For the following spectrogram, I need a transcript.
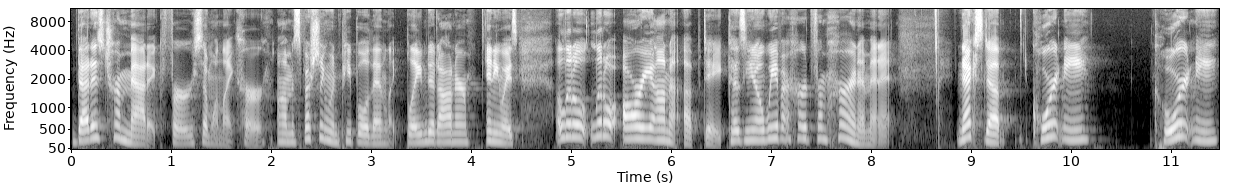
That is traumatic for someone like her, um, especially when people then like blamed it on her. Anyways, a little little Ariana update because you know we haven't heard from her in a minute. Next up, Kourtney, Kourtney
